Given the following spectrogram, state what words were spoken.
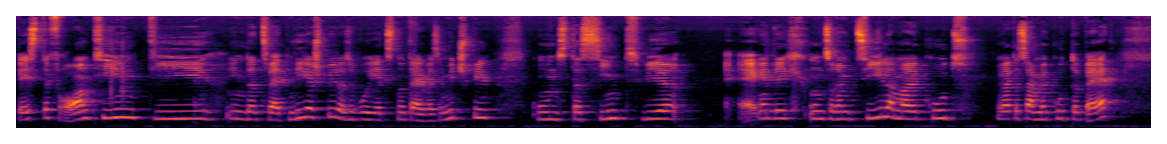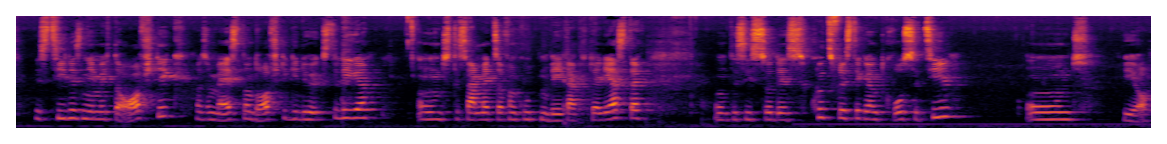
beste Frauenteam, die in der zweiten Liga spielt, also wo ich jetzt nur teilweise mitspiele. Und da sind wir eigentlich unserem Ziel einmal gut, ja, da sind wir gut dabei. Das Ziel ist nämlich der Aufstieg, also Meister und Aufstieg in die höchste Liga. Und da sind wir jetzt auf einem guten Weg, aktuell Erste. Und das ist so das kurzfristige und große Ziel. Und ja,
